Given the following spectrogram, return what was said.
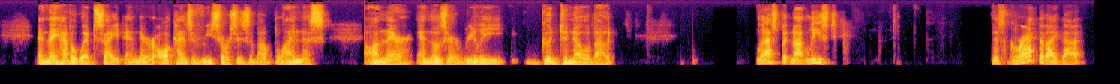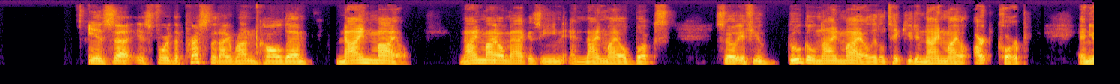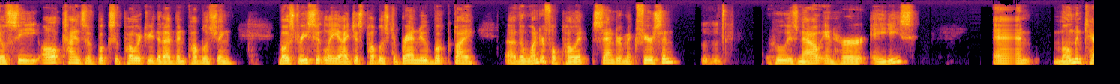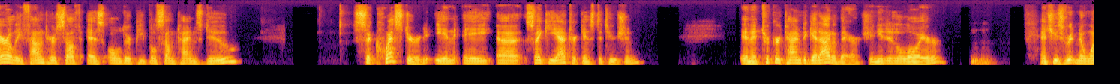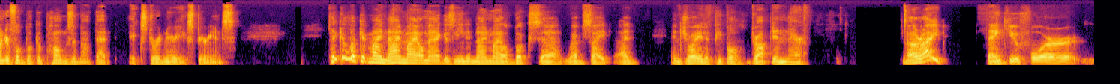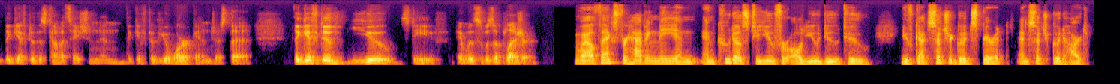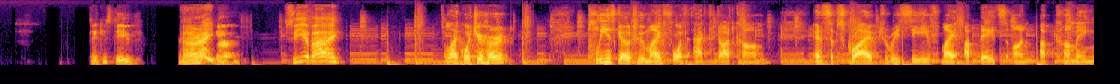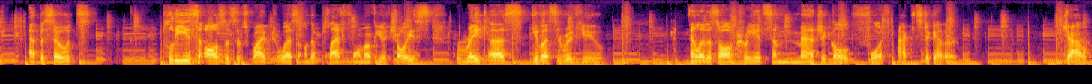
And they have a website, and there are all kinds of resources about blindness on there. And those are really good to know about. Last but not least, this grant that I got is uh, is for the press that I run called um, Nine Mile, Nine Mile Magazine and Nine Mile Books. So if you Google Nine Mile, it'll take you to Nine Mile Art Corp, and you'll see all kinds of books of poetry that I've been publishing. Most recently, I just published a brand new book by uh, the wonderful poet Sandra McPherson, Mhm. who is now in her 80s and momentarily found herself, as older people sometimes do, sequestered in a uh, psychiatric institution. And it took her time to get out of there. She needed a lawyer. Mhm. And she's written a wonderful book of poems about that extraordinary experience. Take a look at my Nine Mile Magazine and Nine Mile Books uh, website. I'd enjoy it if people dropped in there. All right. Thank you for the gift of this conversation and the gift of your work and just the the gift of you, Steve. It was was a pleasure. Well, thanks for having me and, and kudos to you for all you do too. You've got such a good spirit and such good heart. Thank you, Steve. All right. See you. Bye. Like what you heard? Please go to myfourthact.com and subscribe to receive my updates on upcoming episodes. Please also subscribe to us on the platform of your choice. Rate us, give us a review, and let us all create some magical fourth acts together. Ciao.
